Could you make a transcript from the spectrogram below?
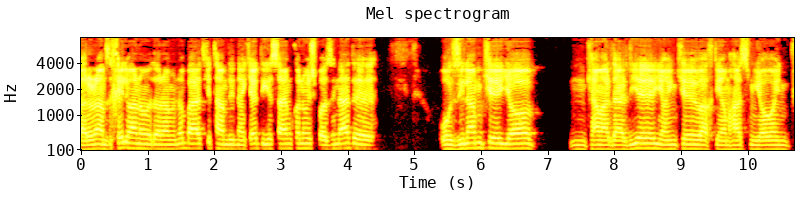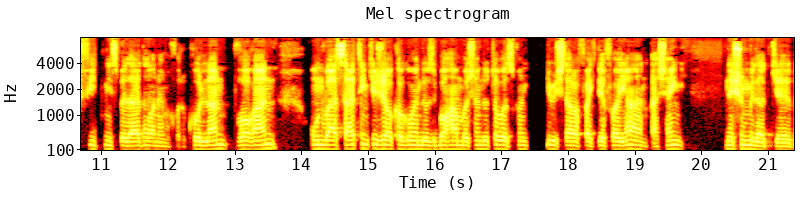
برای رمزی خیلی برنامه دارم. اینا بعد که تمدید نکرد دیگه سعی می‌کنه بهش بازی نده. اوزیلم که یا کمردردیه یا اینکه وقتی هم هست میگه آقا این فیت نیست به درد ما نمی‌خوره. کلا واقعا اون وسط اینکه ژاکا گوندوزی با هم باشن دو تا بازیکن که بیشتر افک دفاعی قشنگ نشون می‌داد که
